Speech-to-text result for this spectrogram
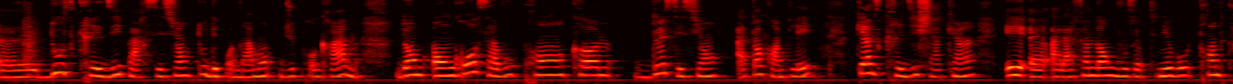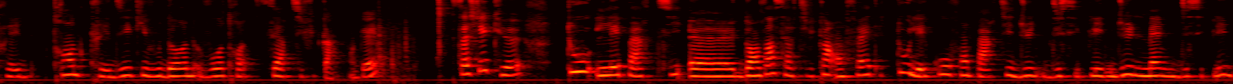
12 euh, crédits par session, tout dépendamment du programme. Donc, en gros, ça vous prend comme deux sessions à temps complet, 15 crédits chacun et euh, à la fin, donc, vous obtenez vos 30 crédits 30 crédits qui vous donnent votre certificat. Sachez que tous les parties, euh, dans un certificat, en fait, tous les cours font partie d'une discipline, d'une même discipline.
